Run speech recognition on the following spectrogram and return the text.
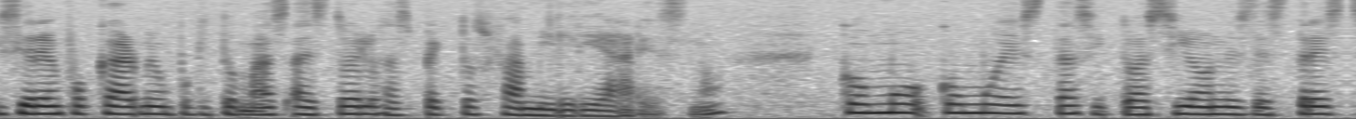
quisiera enfocarme un poquito más a esto de los aspectos familiares, ¿no? Cómo, cómo estas situaciones de estrés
